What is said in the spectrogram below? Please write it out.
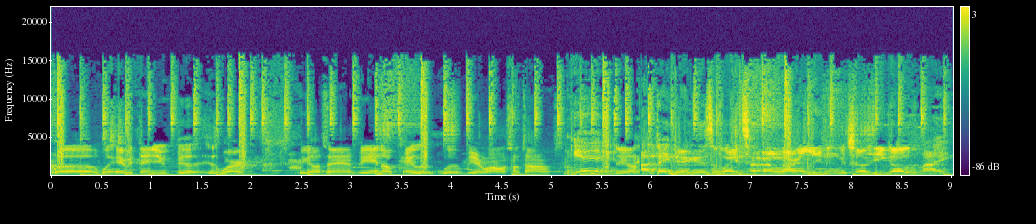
uh, what everything you built is worth. You know what I'm saying? Being okay with, with being wrong sometimes. Yeah. You know, I think there is a way to unlearn leading with your ego. Like,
